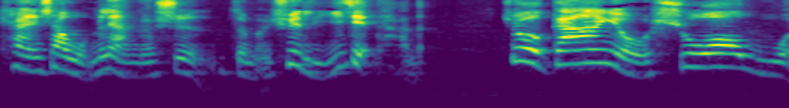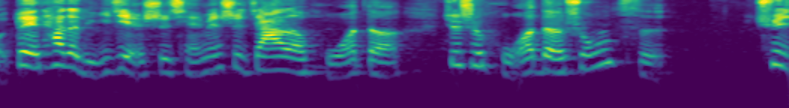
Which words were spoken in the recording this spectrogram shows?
看一下我们两个是怎么去理解它的。就刚刚有说，我对它的理解是前面是加了“活的”，就是“活的松弛”去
